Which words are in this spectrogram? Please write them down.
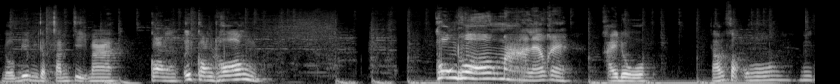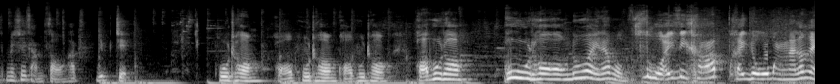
โรบินกับซันจิมากล่องเอ้ยกล่องทองทงทองมาแล้วไงไคโดสามสองโอ้ยไม่ไม่ใช่สามสองครับยี่สิบเจ็ดภูทองขอภูทองขอภูทอง ขอภูทองภูทองด้วยนะผมสวยสิครับไคโดมาแล้วไง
